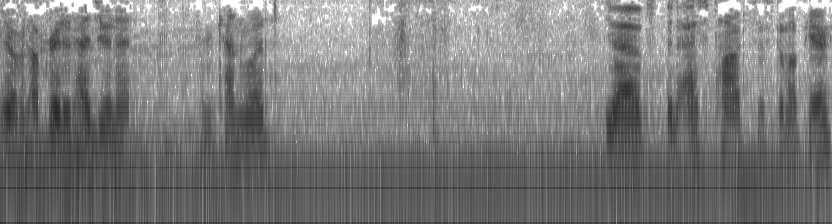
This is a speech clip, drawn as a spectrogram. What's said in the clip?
You have an upgraded head unit from Kenwood. You have an S-Pod system up here.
